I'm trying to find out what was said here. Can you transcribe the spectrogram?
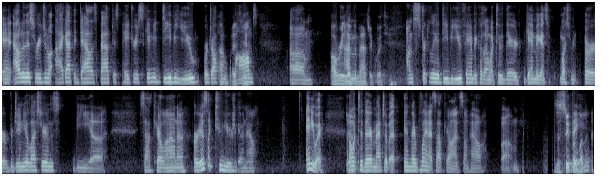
And out of this regional, I got the Dallas Baptist Patriots. Give me DBU. We're dropping I'm with you. bombs. Um, I'll relive the I'm- magic with you. I'm strictly a DBU fan because I went to their game against West or Virginia last year in this the uh, South Carolina or it was like two years ago now. Anyway, Yeah. I went to their matchup at, and they're playing at South Carolina somehow. Um, It was a super, they- wasn't it?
